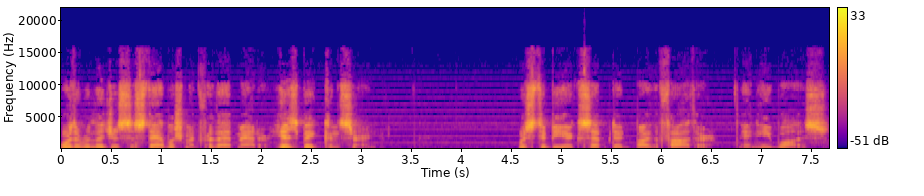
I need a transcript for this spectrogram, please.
or the religious establishment for that matter. His big concern was to be accepted by the Father, and he was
